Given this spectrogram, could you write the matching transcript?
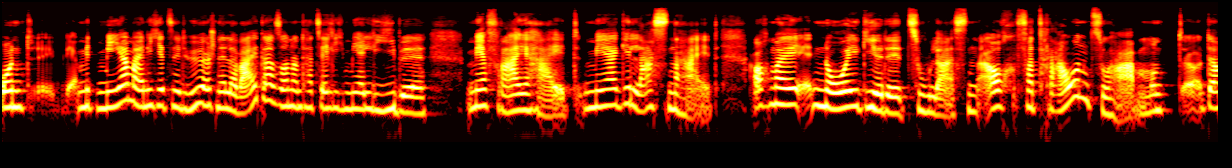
Und mit mehr meine ich jetzt nicht höher, schneller, weiter, sondern tatsächlich mehr Liebe, mehr Freiheit, mehr Gelassenheit, auch mal Neugierde zulassen, auch Vertrauen zu haben. Und äh, da,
